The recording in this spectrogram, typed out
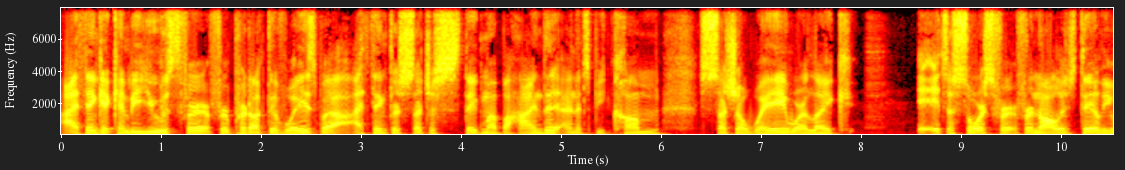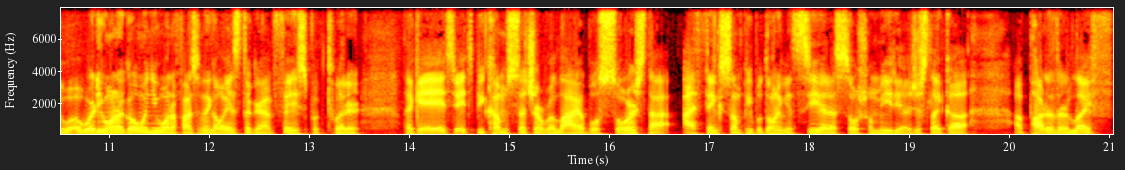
I think it can be used for for productive ways, but I think there's such a stigma behind it, and it's become such a way where like it's a source for for knowledge daily. Where do you want to go when you want to find something on Instagram, Facebook, Twitter? Like it's it's become such a reliable source that I think some people don't even see it as social media, just like a a part of their life.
